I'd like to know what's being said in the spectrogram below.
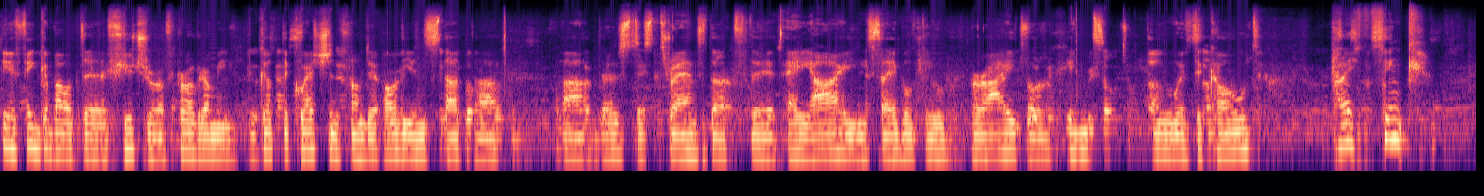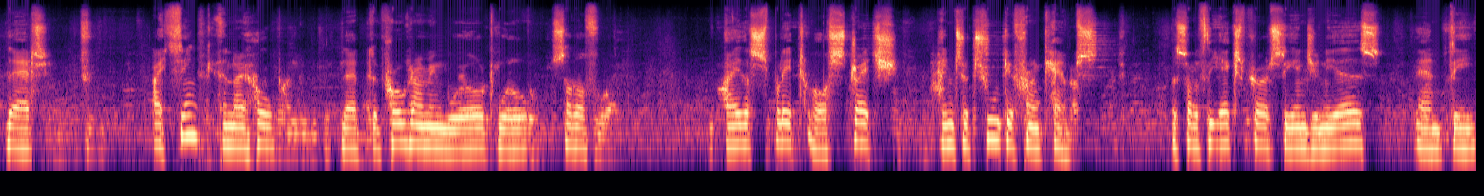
do you think about the future of programming? We got the question from the audience that uh, uh, there's this trend that the AI is able to write or hint with the code. I think that I think and I hope that the programming world will sort of either split or stretch into two different camps. The sort of the experts, the engineers, and the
